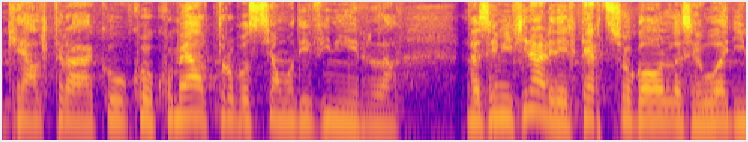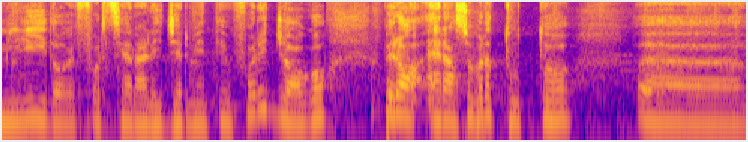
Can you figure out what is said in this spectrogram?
Che altra, co- co- come altro possiamo definirla? La semifinale del terzo gol, se vuoi, di Milito, che forse era leggermente in fuorigioco, però era soprattutto eh,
